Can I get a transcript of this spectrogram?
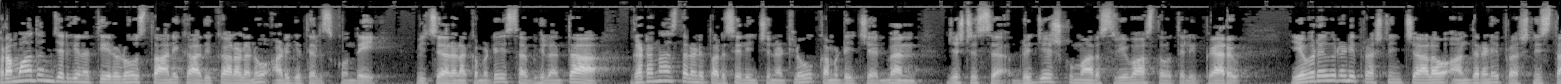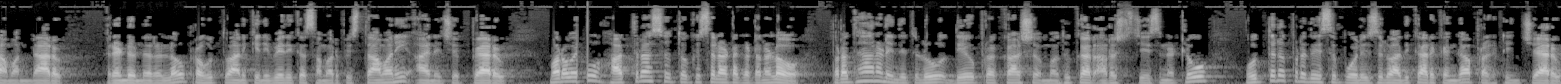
ప్రమాదం జరిగిన తీరును స్థానిక అధికారులను అడిగి తెలుసుకుంది. విచారణ కమిటీ సభ్యులంతా ఘటనాస్థలని పరిశీలించినట్లు committee chairman justice Brijesh Kumar Srivastav తెలిపారు. ఎవరెవరిని ప్రశ్నించాలో అందరినీ ప్రశ్నిస్తామన్నారు. రెండు నెలల్లో ప్రభుత్వానికి నివేదిక సమర్పిస్తామని ఆయన చెప్పారు. మరోవైపు హత్రాస్ తొక్కిసలాట ఘటనలో ప్రధాన నిందితుడు దేవ్ప్రకాష్ మధుకర్ అరెస్టు చేసినట్లు ఉత్తరప్రదేశ్ పోలీసులు అధికారికంగా ప్రకటించారు.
